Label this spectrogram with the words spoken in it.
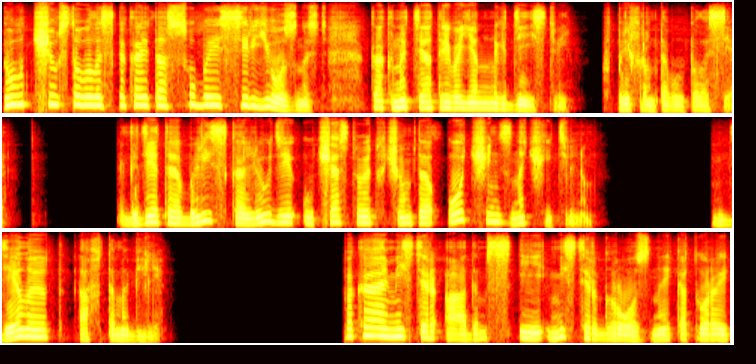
Тут чувствовалась какая-то особая серьезность, как на театре военных действий в прифронтовой полосе. Где-то близко люди участвуют в чем то очень значительном. Делают автомобили. Пока мистер Адамс и мистер Грозный, который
